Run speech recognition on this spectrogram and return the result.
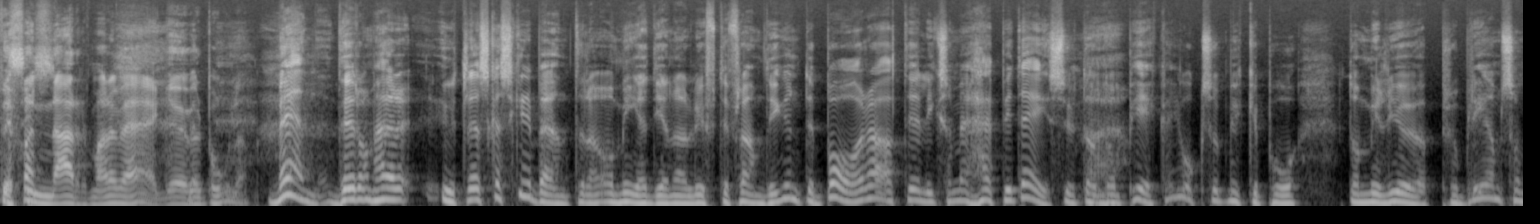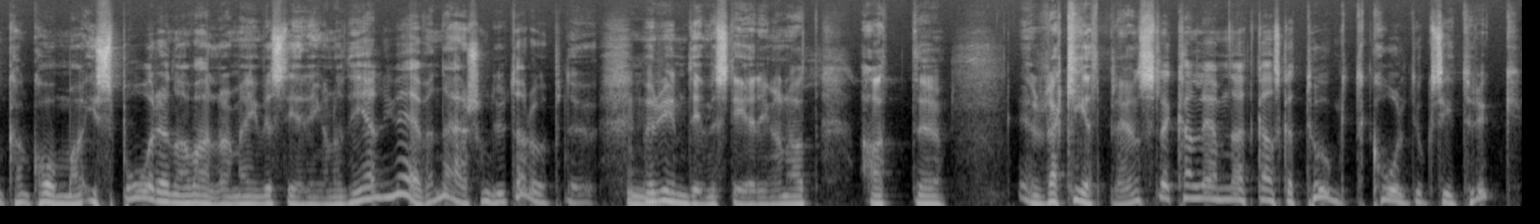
det var en närmare väg över polen. Men det de här utländska skribenterna och medierna lyfter fram det är ju inte bara att det liksom är happy days utan de pekar ju också mycket på de miljöproblem som kan komma i spåren av alla de här investeringarna. Och det gäller ju även det här som du tar upp nu med rymdinvesteringarna. Att, att eh, raketbränsle kan lämna ett ganska tungt koldioxidtryck.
